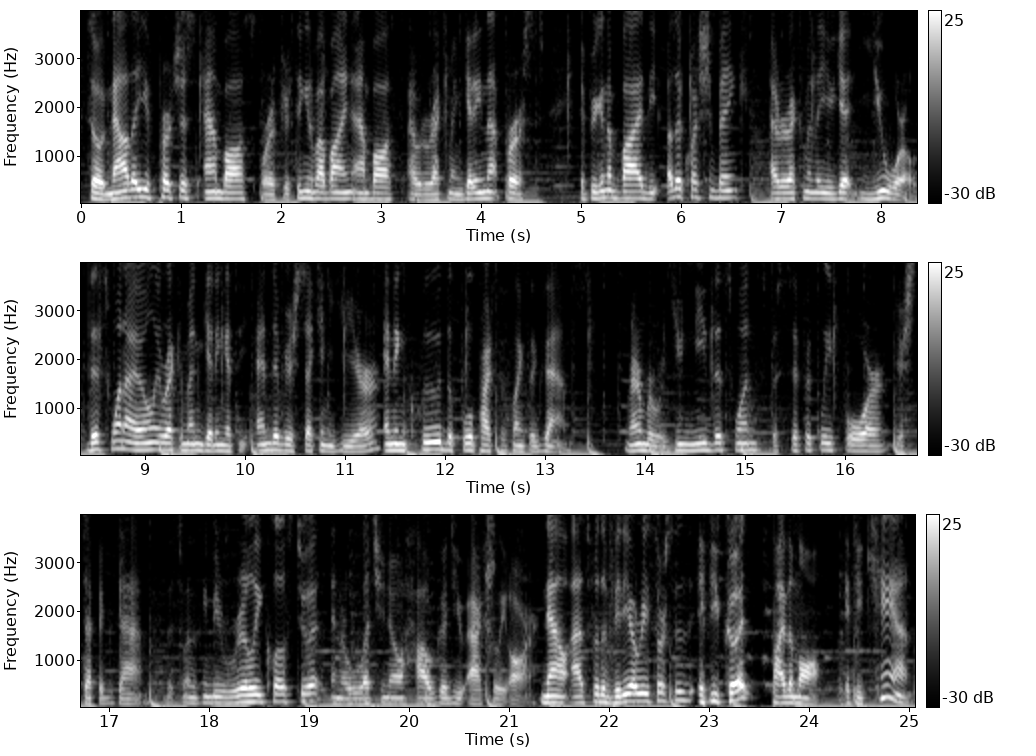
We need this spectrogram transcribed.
so now that you've purchased Amboss or if you're thinking about buying Amboss, I would recommend getting that first. If you're gonna buy the other question bank, I would recommend that you get UWorld. This one I only recommend getting at the end of your second year and include the full practice length exams. Remember, you need this one specifically for your STEP exam. This one is gonna be really close to it and it'll let you know how good you actually are. Now, as for the video resources, if you could, buy them all. If you can't,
